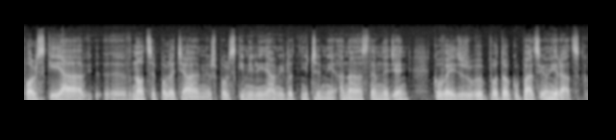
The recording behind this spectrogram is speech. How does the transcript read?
Polski. Ja w nocy poleciałem już polskimi liniami lotniczymi, a na następny dzień Kuwait już był pod okupacją iracką.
